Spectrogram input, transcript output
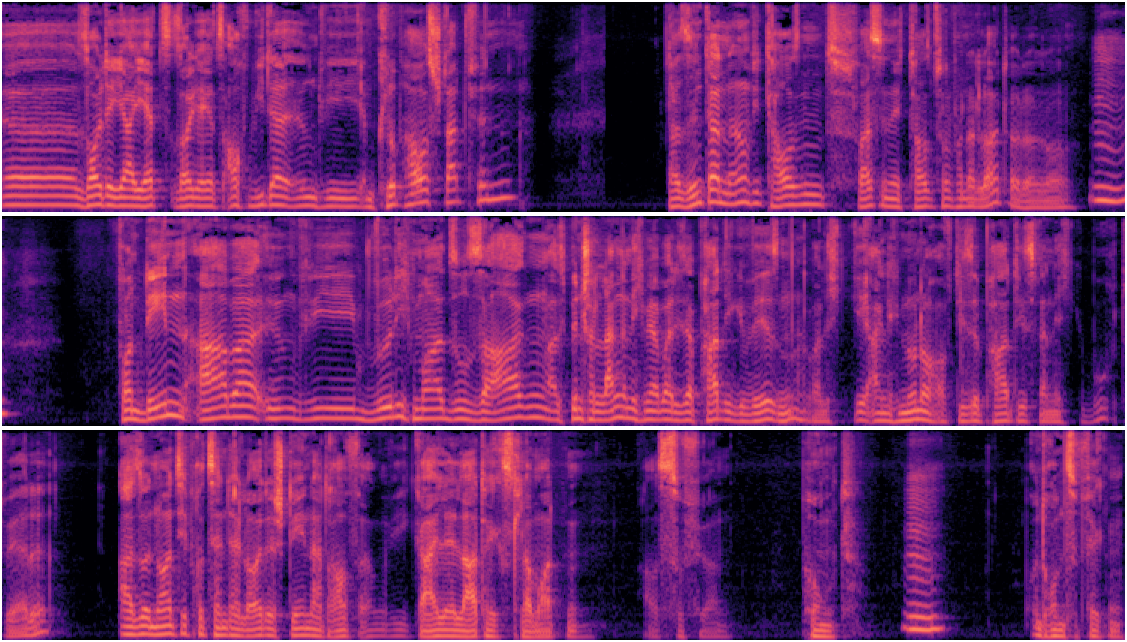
äh, sollte ja jetzt, soll ja jetzt auch wieder irgendwie im Clubhaus stattfinden. Da sind dann irgendwie 1000, weiß ich nicht, 1500 Leute oder so. Mhm. Von denen aber irgendwie würde ich mal so sagen, also ich bin schon lange nicht mehr bei dieser Party gewesen, weil ich gehe eigentlich nur noch auf diese Partys, wenn ich gebucht werde. Also 90 Prozent der Leute stehen da drauf, irgendwie geile Latex-Klamotten auszuführen. Punkt. Und rumzuficken.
